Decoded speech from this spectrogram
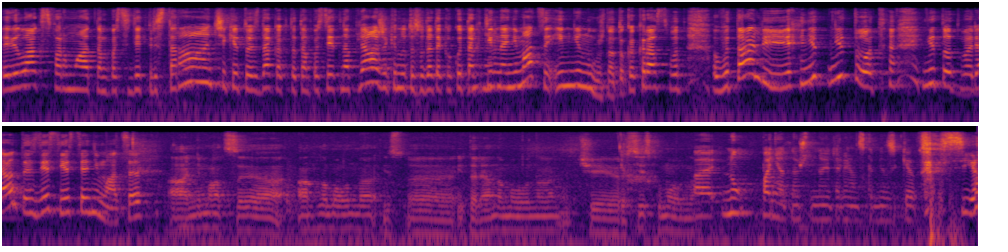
релакс-формат, там, посидеть в ресторанчике, то есть, да, как-то там посидеть на пляжике, ну, то есть вот этой какой-то активной анимации им не нужно, то как раз вот в Италии не, не тот, не тот вариант, и здесь есть анимация. А анімація англомовна, іс- е, італяномовна чи російськомовна? А, Ну, понятно, что на итальянском языке все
